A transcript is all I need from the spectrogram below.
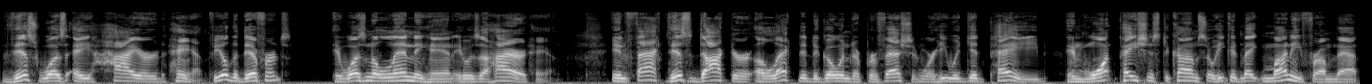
This was a hired hand. Feel the difference? It wasn't a lending hand, it was a hired hand. In fact, this doctor elected to go into a profession where he would get paid and want patients to come so he could make money from that.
